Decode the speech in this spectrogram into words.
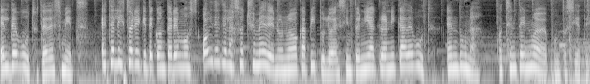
El debut de The Smiths. Esta es la historia que te contaremos hoy desde las ocho y media en un nuevo capítulo de Sintonía Crónica Debut en Duna 89.7.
